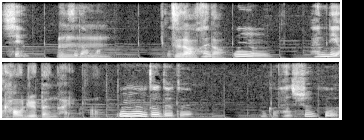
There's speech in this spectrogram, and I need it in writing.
县，你知道吗？嗯、知道知道。嗯，很凉。靠日本海嘛，哦。嗯嗯，对对对，那个很舒服的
